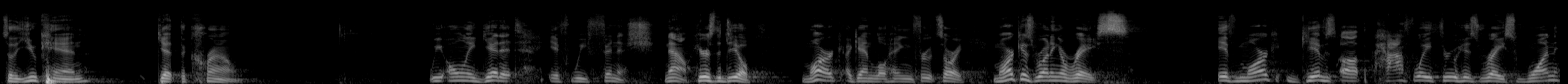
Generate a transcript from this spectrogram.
so that you can get the crown. We only get it if we finish. Now, here's the deal. Mark, again, low hanging fruit, sorry. Mark is running a race. If Mark gives up halfway through his race, one,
